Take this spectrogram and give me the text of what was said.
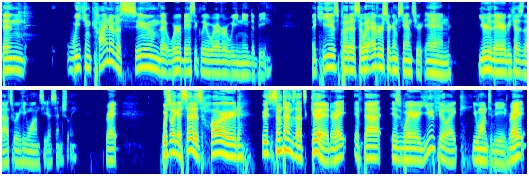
then we can kind of assume that we're basically wherever we need to be. Like he has put us, so whatever circumstance you're in, you're there because that's where he wants you essentially right which like i said is hard it's, sometimes that's good right if that is where you feel like you want to be right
